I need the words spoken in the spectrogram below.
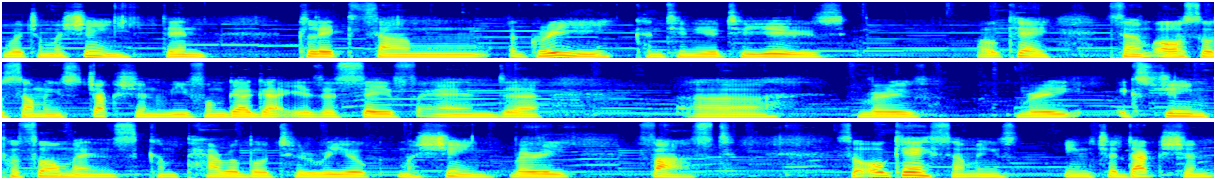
virtual machine. Then click some agree, continue to use. Okay, some also some instruction. vPhone Gaga is a safe and very very extreme performance comparable to real machine, very fast. So okay, some in introduction,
